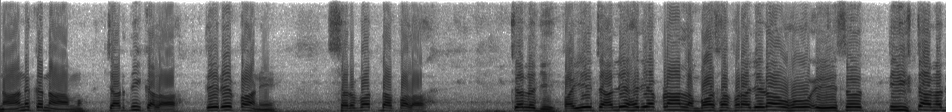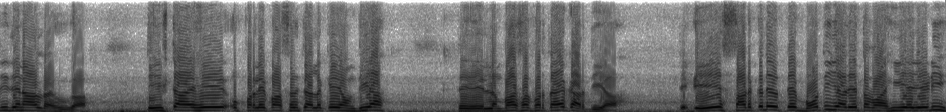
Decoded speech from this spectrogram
ਨਾਨਕ ਨਾਮ ਚੜ੍ਹਦੀ ਕਲਾ, ਤੇਰੇ ਭਾਣੇ ਸਰਬਤ ਦਾ ਭਲਾ। ਚਲੋ ਜੀ, ਭਾਈਏ, ਚੱਲੇ ਹਜੇ ਆਪਣਾ ਲੰਬਾ ਸਫ਼ਰ ਆ ਜਿਹੜਾ ਉਹ ਇਸ ਤੀਸਟਾ ਨਦੀ ਦੇ ਨਾਲ ਰਹੂਗਾ। ਤੀਸਟਾ ਇਹ ਉੱਪਰਲੇ ਪਾਸੋਂ ਚੱਲ ਕੇ ਆਉਂਦੀ ਆ ਤੇ ਲੰਬਾ ਸਫ਼ਰ ਤੈਅ ਕਰਦੀ ਆ। ਤੇ ਇਸ ਸੜਕ ਦੇ ਉੱਤੇ ਬਹੁਤੀ ਜ਼ਿਆਦਾ ਤਬਾਹੀ ਹੈ ਜਿਹੜੀ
